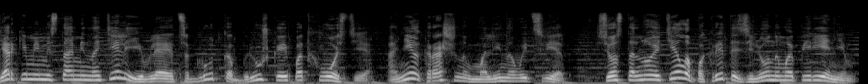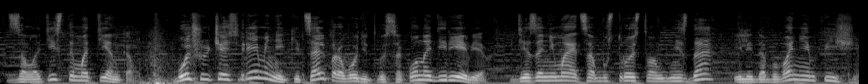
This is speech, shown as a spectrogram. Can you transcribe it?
Яркими местами на теле являются грудка, брюшко и подхвостье. Они окрашены в малиновый цвет. Все остальное тело покрыто зеленым оперением с золотистым оттенком. Большую часть времени кицаль проводит высоко на деревьях, где занимается обустройством гнезда или добыванием пищи.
